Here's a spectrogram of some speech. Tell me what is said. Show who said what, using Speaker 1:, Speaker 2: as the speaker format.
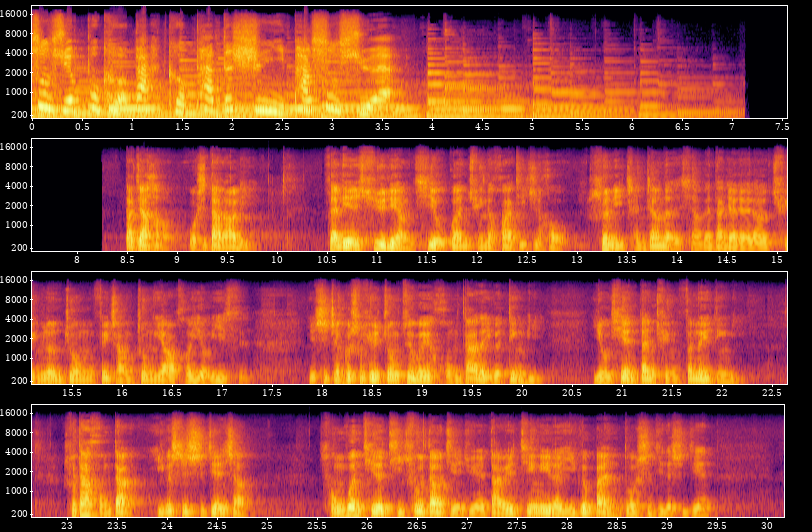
Speaker 1: 数学不可怕，可怕的是你怕数学。
Speaker 2: 大家好，我是大老李。在连续两期有关群的话题之后，顺理成章的想跟大家聊聊群论中非常重要和有意思，也是整个数学中最为宏大的一个定理——有限单群分类定理。说它宏大，一个是时间上，从问题的提出到解决，大约经历了一个半多世纪的时间。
